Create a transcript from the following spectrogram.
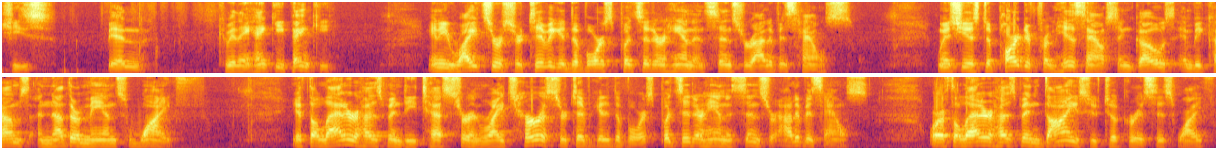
she's been committing hanky panky. And he writes her a certificate of divorce, puts it in her hand, and sends her out of his house. When she has departed from his house and goes and becomes another man's wife, if the latter husband detests her and writes her a certificate of divorce, puts it in her hand, and sends her out of his house, or if the latter husband dies who took her as his wife,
